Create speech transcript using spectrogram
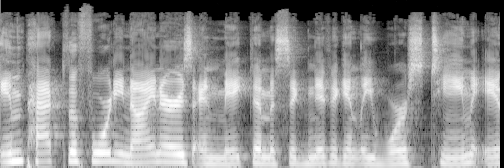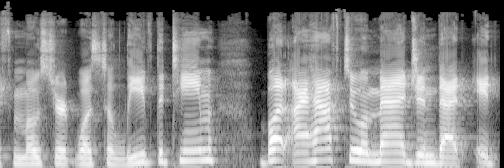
impact the 49ers and make them a significantly worse team if Mostert was to leave the team. But I have to imagine that it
